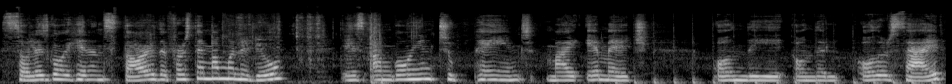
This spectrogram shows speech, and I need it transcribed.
So let's go ahead and start. The first thing I'm going to do is I'm going to paint my image on the on the other side.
